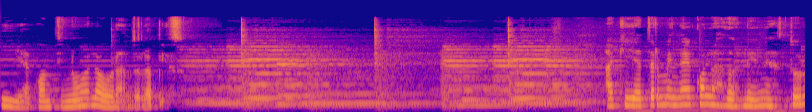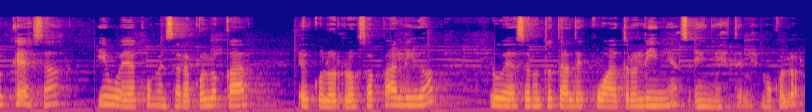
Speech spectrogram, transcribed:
y ya continúo elaborando la pieza. Aquí ya terminé con las dos líneas turquesa y voy a comenzar a colocar el color rosa pálido y voy a hacer un total de cuatro líneas en este mismo color.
